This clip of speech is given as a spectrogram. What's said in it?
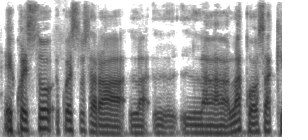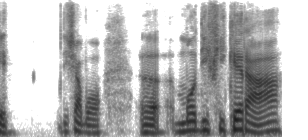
E questo, questo sarà la, la, la, cosa che, diciamo, eh, modificherà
